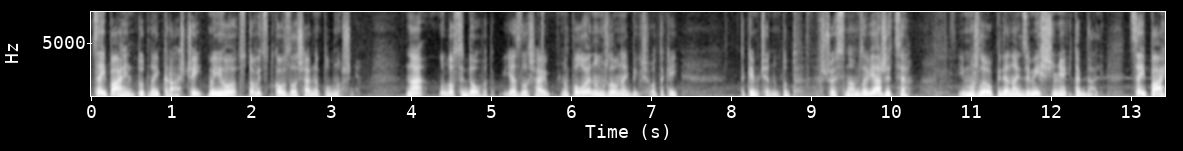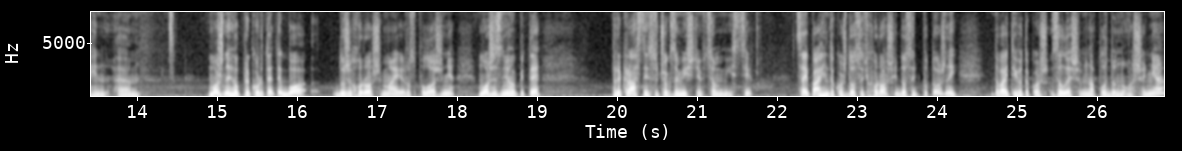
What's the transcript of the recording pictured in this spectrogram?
цей пагін тут найкращий, ми його 100% залишаємо на плодоношення. На, ну, досить довго. Я залишаю наполовину, можливо, навіть більше. Отакий, таким чином тут щось нам зав'яжеться, і, можливо, піде навіть заміщення і так далі. Цей пагін ем, можна його прикрутити, бо дуже хороше має розположення. Може з нього піти прекрасний сучок заміщення в цьому місці. Цей пагін також досить хороший, досить потужний. Давайте його також залишимо на плодоношення.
